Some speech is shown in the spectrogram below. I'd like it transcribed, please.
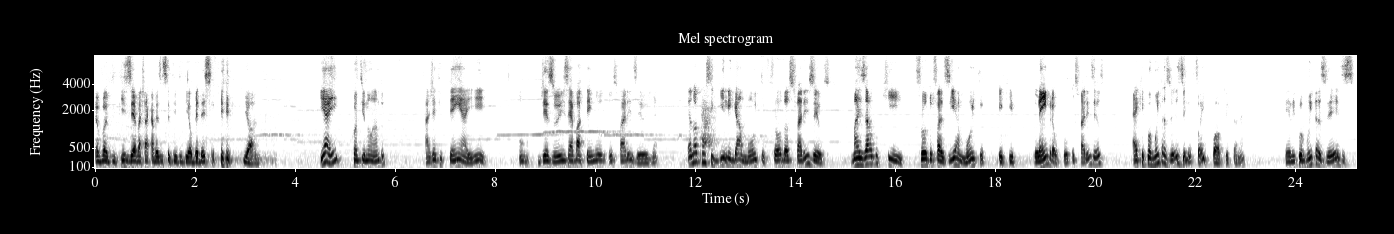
Eu vou dizer baixar a cabeça no sentido de obedecer, de ordem. E aí, continuando, a gente tem aí um Jesus rebatendo os fariseus, né? Eu não consegui ligar muito Frodo aos fariseus, mas algo que Frodo fazia muito e que lembra um pouco os fariseus é que por muitas vezes ele foi hipócrita, né? Ele por muitas vezes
